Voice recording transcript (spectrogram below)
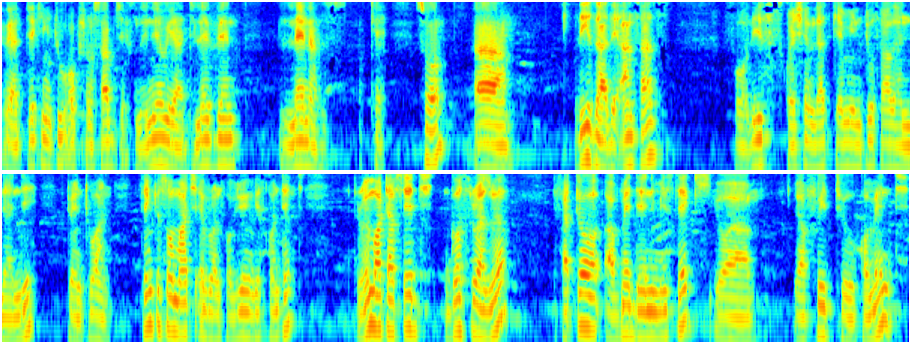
We are taking two optional subjects. And then here we had 11 learners. Okay? So uh, these are the answers for this question that came in 2021 thank you so much everyone for viewing this content. Remember what i've said go through as well. If at all I've made any mistake, you are you are free to comment.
